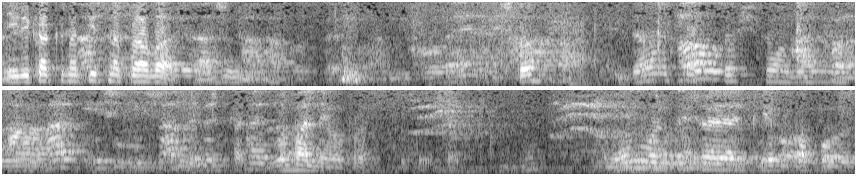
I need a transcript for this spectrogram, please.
или как написано про вас? Что? Да, он общается с обществом, э, так, глобальные вопросы решать. Он может решать их по поводу.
